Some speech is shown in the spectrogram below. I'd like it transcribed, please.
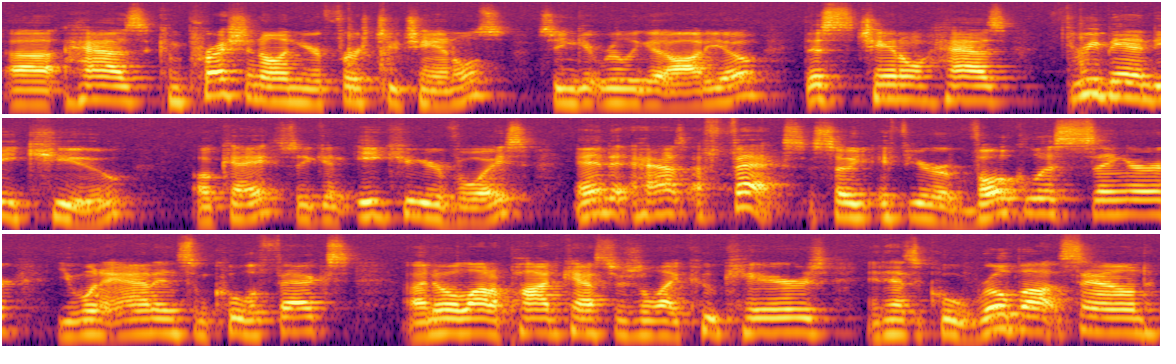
uh, has compression on your first two channels, so you can get really good audio. This channel has three band EQ, okay? So you can EQ your voice, and it has effects. So if you're a vocalist, singer, you wanna add in some cool effects. I know a lot of podcasters are like, who cares? It has a cool robot sound,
